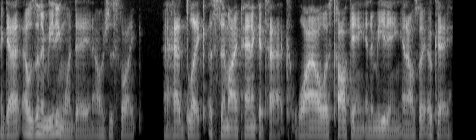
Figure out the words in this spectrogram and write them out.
I got, I was in a meeting one day and I was just like, I had like a semi panic attack while I was talking in a meeting, and I was like, okay,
